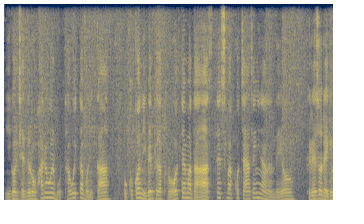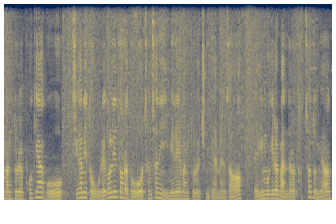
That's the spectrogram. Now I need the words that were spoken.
이걸 제대로 활용을 못하고 있다 보니까 복구권 이벤트가 들어올 때마다 스트레스 받고 짜증이 나는데요. 그래서 레깅 망토를 포기하고 시간이 더 오래 걸리더라도 천천히 이미르의 망토를 준비하면서 레깅 무기를 만들어 터쳐두면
